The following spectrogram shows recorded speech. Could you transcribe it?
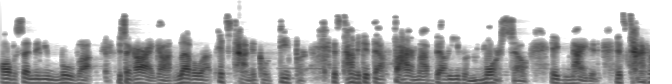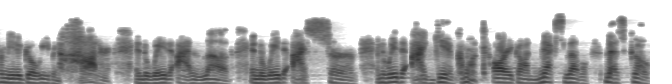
All of a sudden, then you move up. You're like, all right, God, level up. It's time to go deeper. It's time to get that fire in my belly even more so ignited. It's time for me to go even hotter in the way that I love, in the way that I serve, in the way that I give. Come on. All right, God, next level. Let's go.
